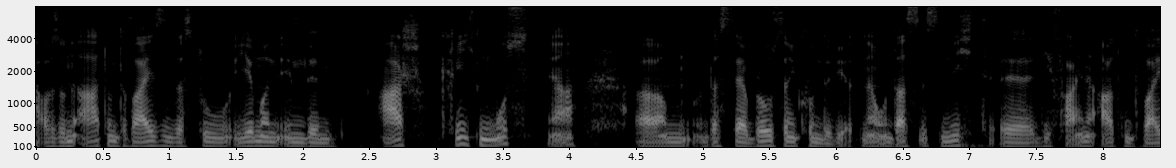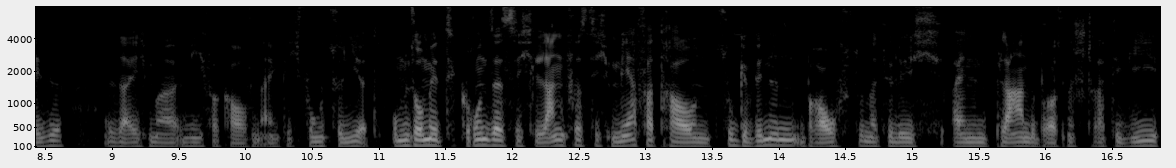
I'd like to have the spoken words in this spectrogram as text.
auf so eine Art und Weise, dass du jemanden in den Arsch kriechen musst, ja, ähm, dass der bloß dein Kunde wird. Ne? Und das ist nicht äh, die feine Art und Weise, sage ich mal, wie Verkaufen eigentlich funktioniert. Um somit grundsätzlich langfristig mehr Vertrauen zu gewinnen, brauchst du natürlich einen Plan, du brauchst eine Strategie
